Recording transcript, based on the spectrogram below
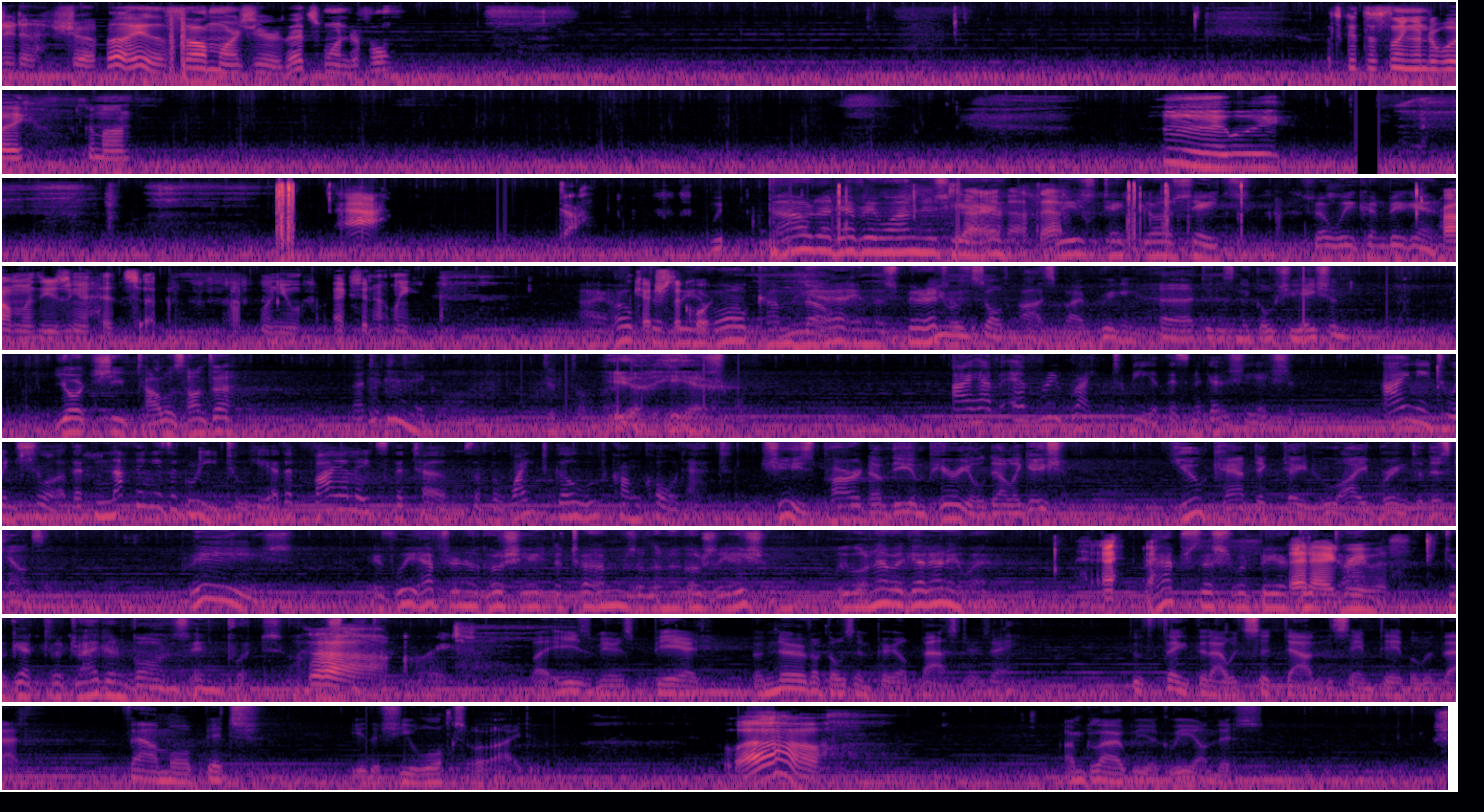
Everybody to show up. Oh, hey, the Thalmor's here. That's wonderful. Let's get this thing underway. Come on. Ah. God. Now that everyone is here, Sorry about that. please take your seats so we can begin. Problem with using a headset when you accidentally I hope catch that the we cord. have all come No. here in the spirit You of... insult us by bringing her to this negotiation? You're Chief Talos Hunter? That didn't take long. Here, here. I have every right to be at this negotiation. I need to ensure that nothing is agreed to here that violates the terms of the White Gold Concordat. She's part of the Imperial delegation. You can't dictate who I bring to this council. Please, if we have to negotiate the terms of the negotiation, we will never get anywhere. Perhaps this would be a That good I agree time with. to get the Dragonborn's input on this Oh, great. By Ysmir's beard. The nerve of those Imperial bastards, eh? To think that I would sit down at the same table with that. Thalmor bitch. Either she walks or I do. Wow. I'm glad we agree on this.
